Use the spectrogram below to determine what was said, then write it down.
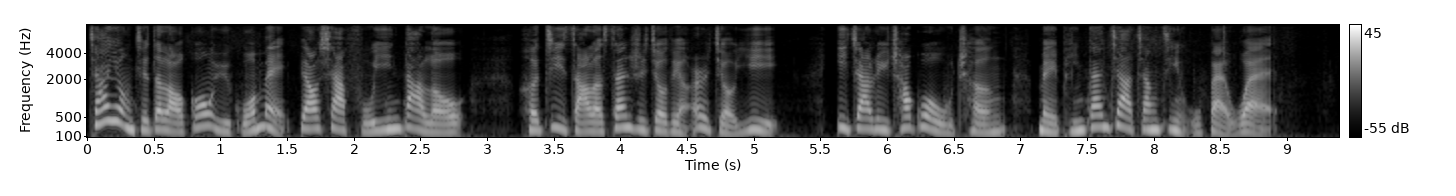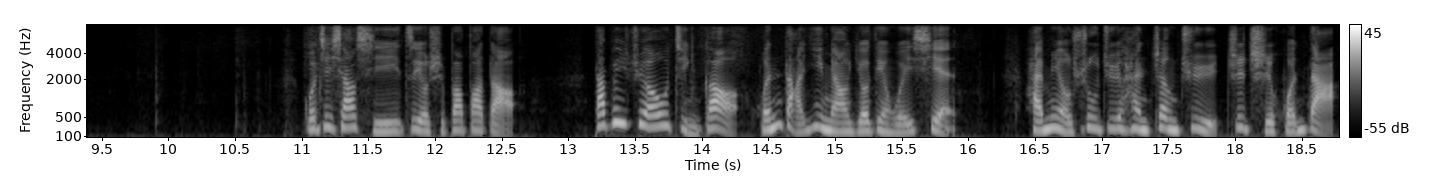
贾永杰的老公与国美标下福音大楼，合计砸了三十九点二九亿，溢价率超过五成，每平单价将近五百万。国际消息：自由时报报道，WGO 警告混打疫苗有点危险，还没有数据和证据支持混打，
